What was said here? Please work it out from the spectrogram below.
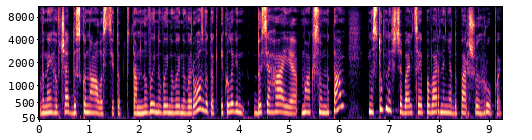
вони його вчать досконалості, тобто там новий, новий, новий, новий розвиток. І коли він досягає максимуму там, наступний щебель це повернення до першої групи.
